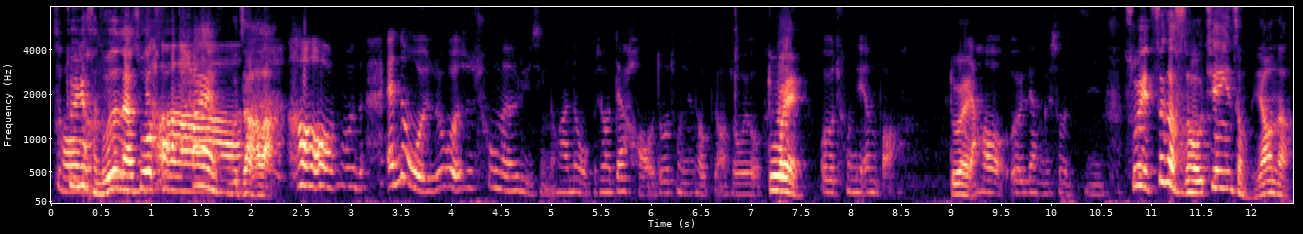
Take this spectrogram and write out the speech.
这对于很多人来说太复杂了。好复杂。哎，那我如果是出门旅行的话，那我不是要带好多充电头？比方说，我有对我有充电宝，对，然后我有两个手机，所以这个时候建议怎么样呢？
